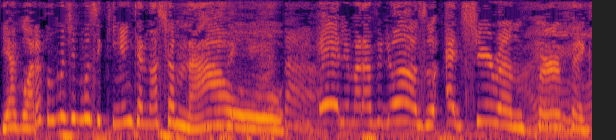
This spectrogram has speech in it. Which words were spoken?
E agora vamos de musiquinha internacional. Musiquita. Ele maravilhoso, Ed Sheeran, Perfect.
